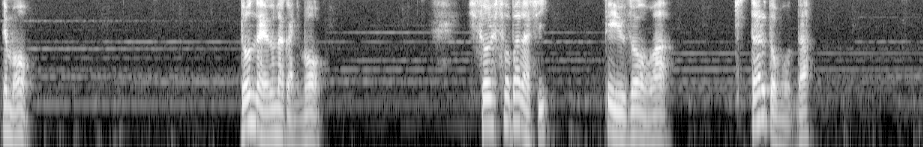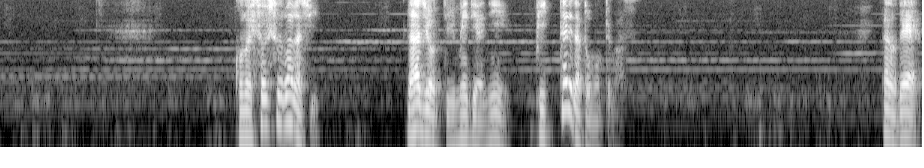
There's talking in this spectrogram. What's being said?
でも、どんな世の中にも、ひそひそ話っていうゾーンはきっとあると思うんだ。このひそひそ話、ラジオっていうメディアにぴったりだと思ってます。なので、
